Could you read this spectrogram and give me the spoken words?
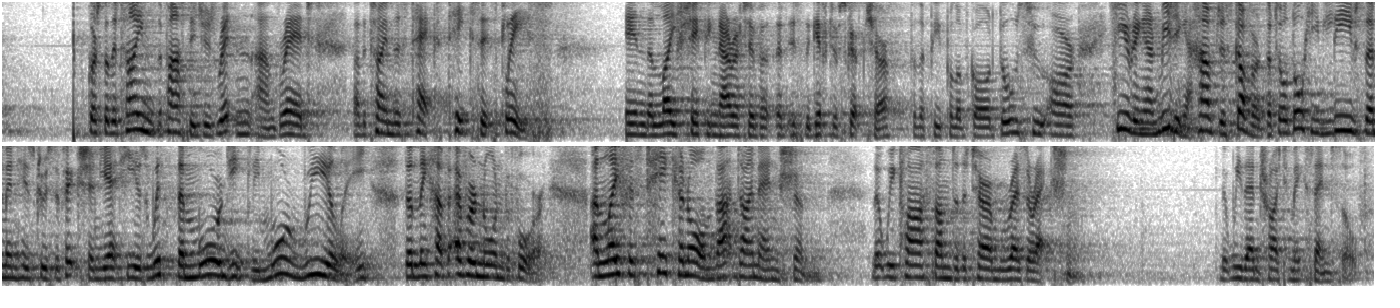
Of course, by the time the passage is written and read, by the time this text takes its place in the life shaping narrative that is the gift of Scripture for the people of God, those who are hearing and reading it have discovered that although he leaves them in his crucifixion, yet he is with them more deeply, more really than they have ever known before. And life has taken on that dimension that we class under the term resurrection, that we then try to make sense of.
